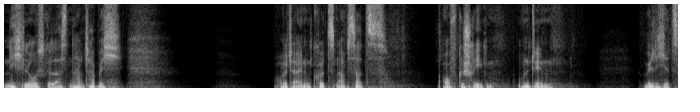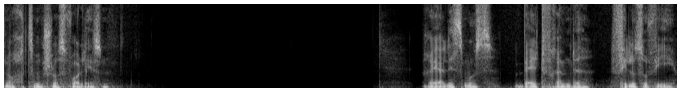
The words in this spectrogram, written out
nicht losgelassen hat, habe ich heute einen kurzen Absatz aufgeschrieben und den will ich jetzt noch zum Schluss vorlesen. Realismus, weltfremde Philosophie.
